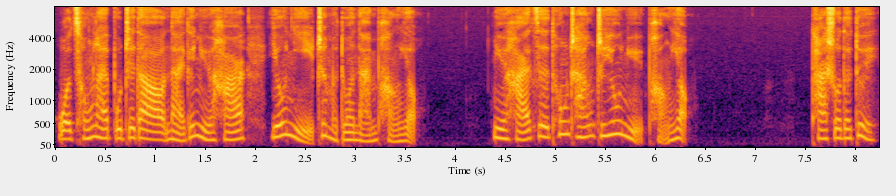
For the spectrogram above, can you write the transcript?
我从来不知道哪个女孩有你这么多男朋友。”女孩子通常只有女朋友。她说的对，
